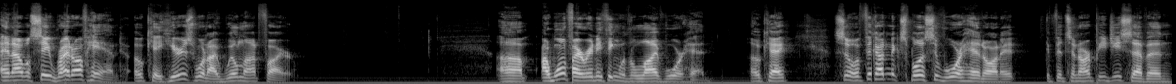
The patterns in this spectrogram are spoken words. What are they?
And I will say right offhand, okay, here's what I will not fire. Um, I won't fire anything with a live warhead. Okay, so if it's got an explosive warhead on it, if it's an RPG seven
